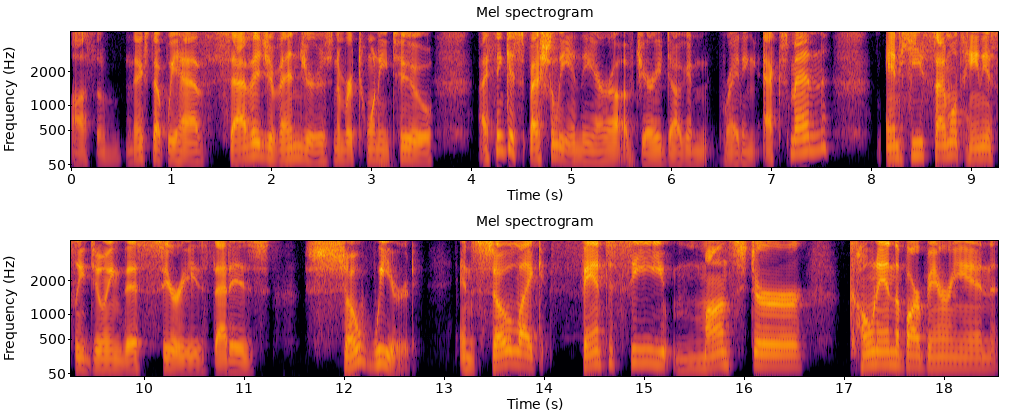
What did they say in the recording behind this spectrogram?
awesome. Next up, we have Savage Avengers number 22. I think, especially in the era of Gerry Duggan writing X Men, and he's simultaneously doing this series that is so weird and so like fantasy monster Conan the Barbarian,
